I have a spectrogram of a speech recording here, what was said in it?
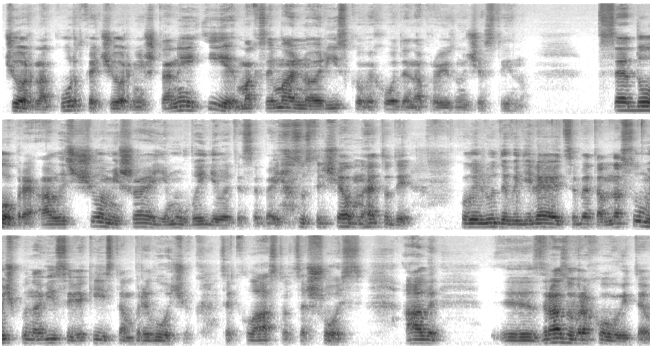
Чорна куртка, чорні штани і максимально різко виходить на проїзну частину. Все добре, але що мішає йому виділити себе? Я зустрічав методи, коли люди виділяють себе там на сумочку навісив якийсь там брелочок. Це класно, це щось. Але е, зразу враховуйте,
